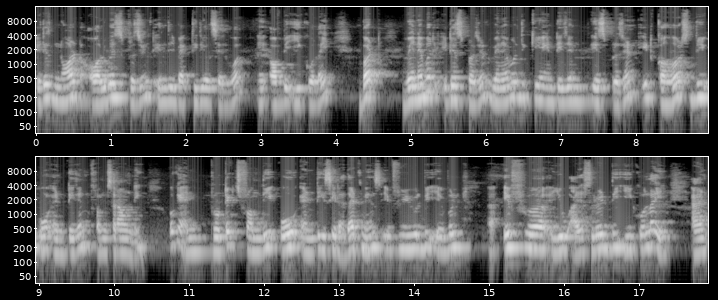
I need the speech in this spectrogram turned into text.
It is not always present in the bacterial cell wall eh, of the e. coli but whenever it is present whenever the k antigen is present it covers the o antigen from surrounding okay? And protects from the o antisera. That means if you will be able uh, if uh, you isolate the E. coli and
